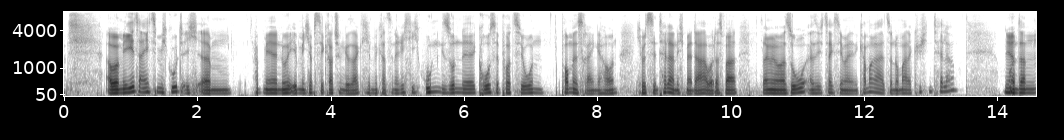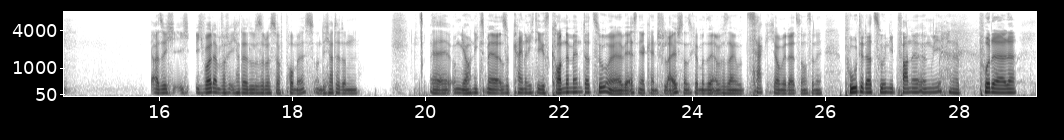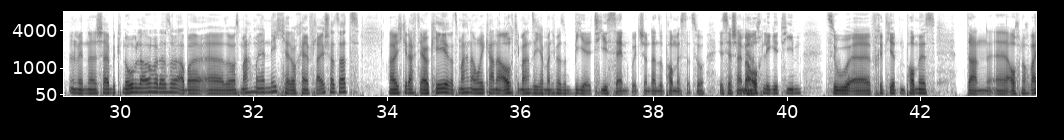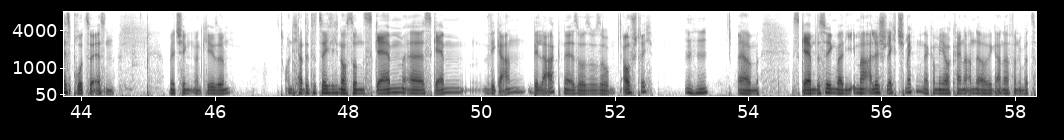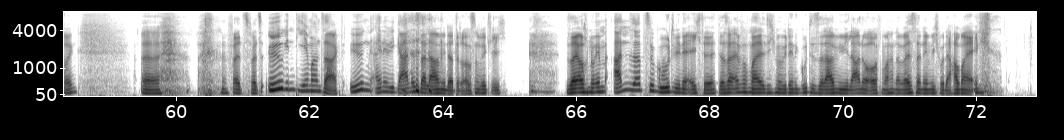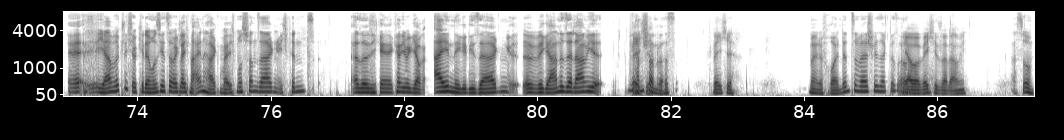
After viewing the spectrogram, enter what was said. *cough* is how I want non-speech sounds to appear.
Aber mir geht es eigentlich ziemlich gut. Ich ähm, habe mir nur eben, ich habe es dir gerade schon gesagt, ich habe mir gerade so eine richtig ungesunde große Portion Pommes reingehauen. Ich habe jetzt den Teller nicht mehr da, aber das war, sagen wir mal so, also ich zeige es dir mal in die Kamera, halt so ein normaler Küchenteller. Ja. Und dann, also ich, ich, ich wollte einfach, ich hatte so Lust auf Pommes und ich hatte dann äh, irgendwie auch nichts mehr, also kein richtiges Condiment dazu. Wir essen ja kein Fleisch, sonst könnte man einfach sagen, so zack, ich hau mir da jetzt noch so eine Pute dazu in die Pfanne irgendwie. *laughs* Puder, Alter. Mit einer Scheibe Knoblauch oder so, aber äh, sowas machen wir ja nicht. Hat auch keinen Fleischersatz. Da habe ich gedacht, ja, okay, was machen Amerikaner auch? Die machen sich ja manchmal so ein BLT-Sandwich und dann so Pommes dazu. Ist ja scheinbar Ja. auch legitim, zu äh, frittierten Pommes dann äh, auch noch Weißbrot zu essen. Mit Schinken und Käse. Und ich hatte tatsächlich noch so einen Scam, äh, Scam-Vegan-Belag, ne, also so, so Aufstrich. Mhm. Ähm, Scam deswegen, weil die immer alle schlecht schmecken. Da kann mich auch keiner andere Veganer davon überzeugen. Äh, *laughs* falls, falls irgendjemand sagt, irgendeine vegane Salami da draußen, wirklich, sei auch nur im Ansatz so gut wie eine echte, der soll einfach mal sich mal wieder eine gute Salami Milano aufmachen, dann weiß er nämlich, wo der Hammer hängt. Äh, ja, wirklich? Okay, da muss ich jetzt aber gleich mal einhaken, weil ich muss schon sagen, ich finde, also ich kann, kann ich wirklich auch einige, die sagen, äh, vegane Salami kann Welche? schon was. Welche? Meine Freundin zum Beispiel sagt das auch. Ja, aber welche Salami? Ach so.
